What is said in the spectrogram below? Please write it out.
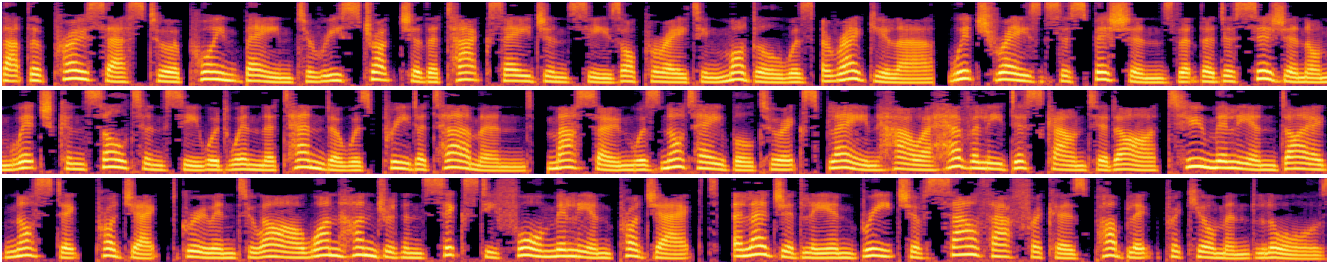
that the process to appoint Bain to restructure the tax agency's operating model was irregular, which raised suspicions that the decision on which consultancy would win the tender was predetermined. Masso Massone was not able to explain how a heavily discounted R2 million diagnostic project grew into R164 million project, allegedly in breach of South Africa's public procurement laws.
